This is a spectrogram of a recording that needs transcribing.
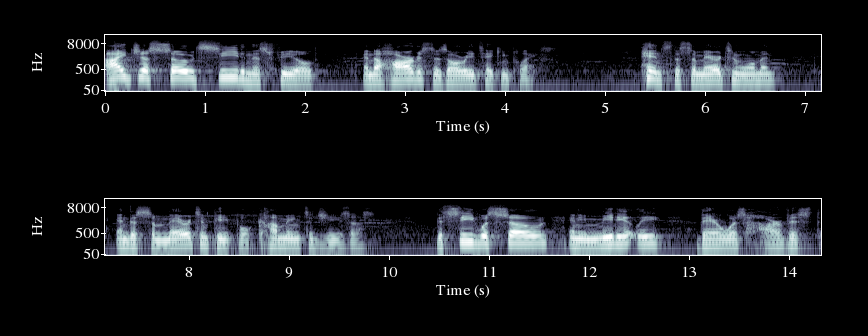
I just sowed seed in this field, and the harvest is already taking place. Hence, the Samaritan woman and the Samaritan people coming to Jesus. The seed was sown, and immediately there was harvest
